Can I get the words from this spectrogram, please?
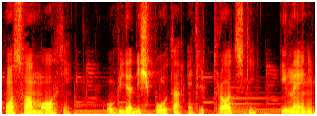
Com a sua morte, houve a disputa entre Trotsky e Lenin,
